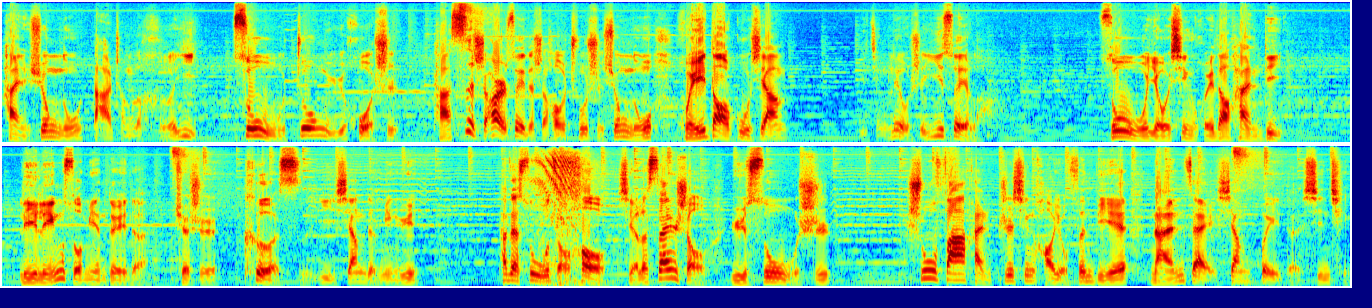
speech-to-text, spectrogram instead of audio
汉匈奴达成了和议，苏武终于获释。他四十二岁的时候出使匈奴，回到故乡，已经六十一岁了。苏武有幸回到汉地，李陵所面对的却是客死异乡的命运。他在苏武走后写了三首与苏武诗，抒发和知心好友分别难再相会的心情。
